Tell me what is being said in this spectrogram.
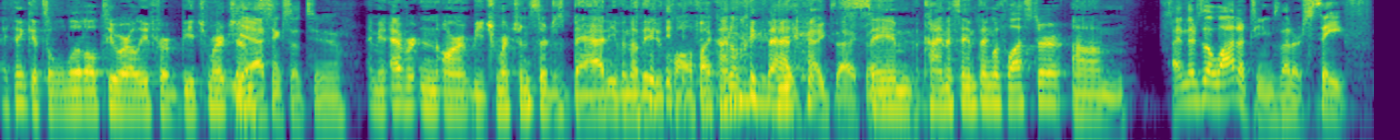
I think it's a little too early for beach merchants. Yeah, I think so too. I mean, Everton aren't beach merchants; they're just bad, even though they do qualify kind of like that. Yeah, exactly. Same kind of same thing with Leicester. Um, And there's a lot of teams that are safe.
